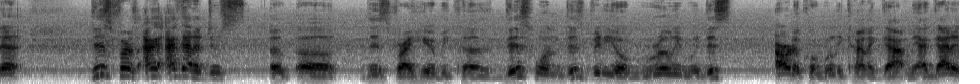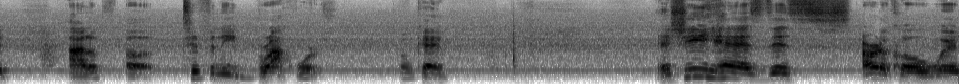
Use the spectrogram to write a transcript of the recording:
Now, this first, I, I gotta do uh, uh, this right here because this one, this video really, this article really kind of got me. I got it out of uh, Tiffany Brockworth, okay? And she has this article where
